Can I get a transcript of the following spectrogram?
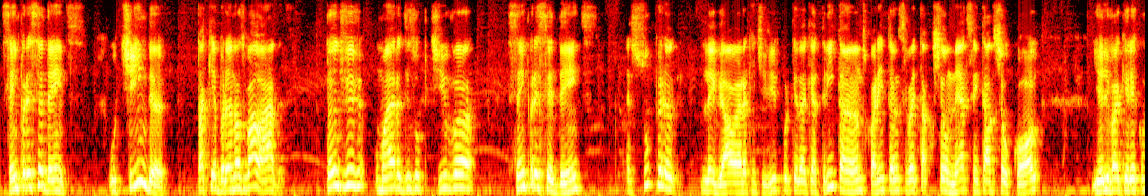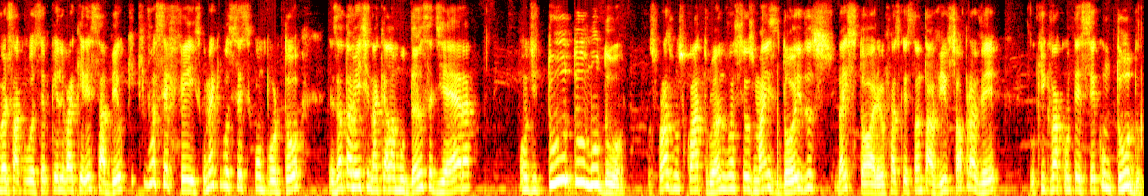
sem precedentes o Tinder está quebrando as baladas. Então a gente vive uma era disruptiva sem precedentes. É super legal a era que a gente vive, porque daqui a 30 anos, 40 anos, você vai estar com seu neto sentado no seu colo e ele vai querer conversar com você, porque ele vai querer saber o que, que você fez, como é que você se comportou exatamente naquela mudança de era onde tudo mudou. Os próximos quatro anos vão ser os mais doidos da história. Eu faço questão de estar vivo só para ver o que, que vai acontecer com tudo.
